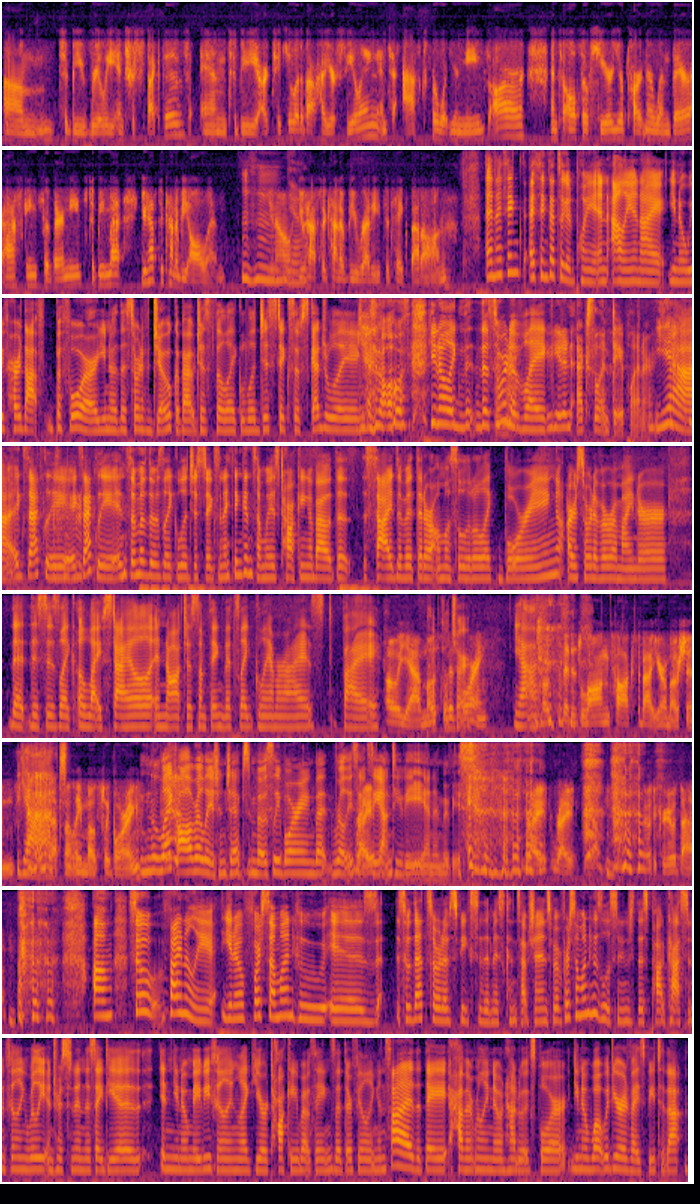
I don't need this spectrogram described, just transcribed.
um, to be really introspective and to be articulate about how you're feeling and to ask for what your needs are and to also hear your partner when they're asking for their needs to be met. You have to kind of be all in. Mm-hmm. You know, Yeah. you have to kind of be ready to take that on. And I think I think that's a good point. And Ali and I, you know, we've heard that before. You know, the sort of joke about just the like logistics of scheduling and almost, you know, like the, the sort mm-hmm. of like You need an excellent day planner. yeah, exactly, exactly. And some of those like logistics, and I think in some ways talking about the sides of it that are almost a little like boring are sort of a reminder that this is like a lifestyle and not just something that's like glamorized by Oh yeah, most of it's boring. Yeah. Most of it is long talks about your emotions. Yeah. Definitely mostly boring. like all relationships, mostly boring, but really sexy Right. on TV and in movies. right, right. Yeah. I would agree with that. um, so finally, you know, for someone who is, so that sort of speaks to the misconceptions, but for someone who's listening to this podcast and feeling really interested in this idea and, you know, maybe feeling like you're talking about things that they're feeling inside that they haven't really known how to explore, you know, what would your advice be to them?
